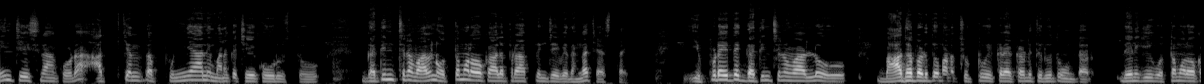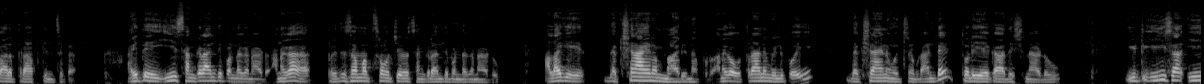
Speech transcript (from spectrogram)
ఏం చేసినా కూడా అత్యంత పుణ్యాన్ని మనకు చేకూరుస్తూ గతించిన వాళ్ళని ఉత్తమ లోకాలు ప్రాప్తించే విధంగా చేస్తాయి. ఎప్పుడైతే గతించిన వాళ్ళు బాధపడుతూ మన చుట్టూ ఇక్కడెక్కడ తిరుగుతూ ఉంటారు దీనికి ఉత్తమ లోకాలు ప్రాప్తించక. అయితే ఈ సంక్రాంతి పండుగ నాడు అనగా ప్రతి సంవత్సరం వచ్చే సంక్రాంతి పండుగ నాడు అలాగే దక్షిణాయనం మారినప్పుడు అనగా ఉత్తరాయణం వెళ్ళిపోయి దక్షిణాయనం వచ్చినప్పుడు అంటే తొలి ఏకాదశి నాడు. ఇటు ఈ స ఈ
